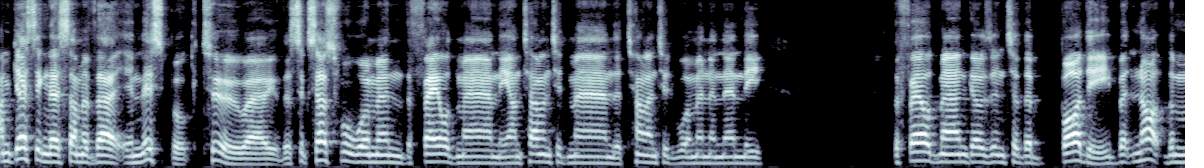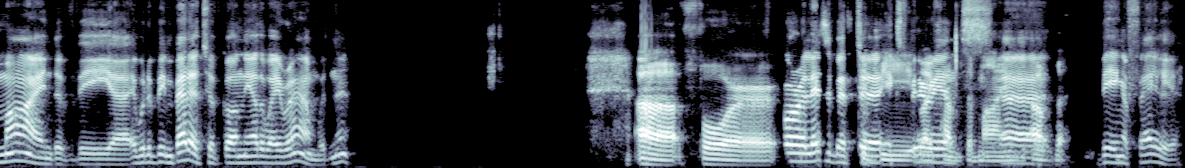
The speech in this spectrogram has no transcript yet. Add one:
I'm guessing there's some of that in this book too. Uh, the successful woman, the failed man, the untalented man, the talented woman, and then the the failed man goes into the body, but not the mind of the. Uh, it would have been better to have gone the other way around, wouldn't it? Uh, for for Elizabeth to, to be, experience like, the mind uh, of the being a failure?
